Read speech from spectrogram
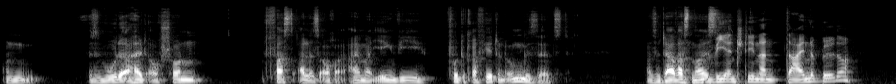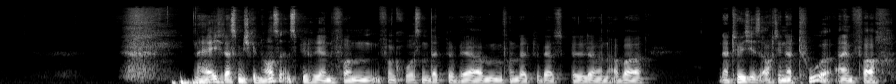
Und es wurde halt auch schon fast alles auch einmal irgendwie fotografiert und umgesetzt. Also da was Neues. Wie entstehen dann deine Bilder? Naja, ich lasse mich genauso inspirieren von, von großen Wettbewerben, von Wettbewerbsbildern, aber natürlich ist auch die Natur einfach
